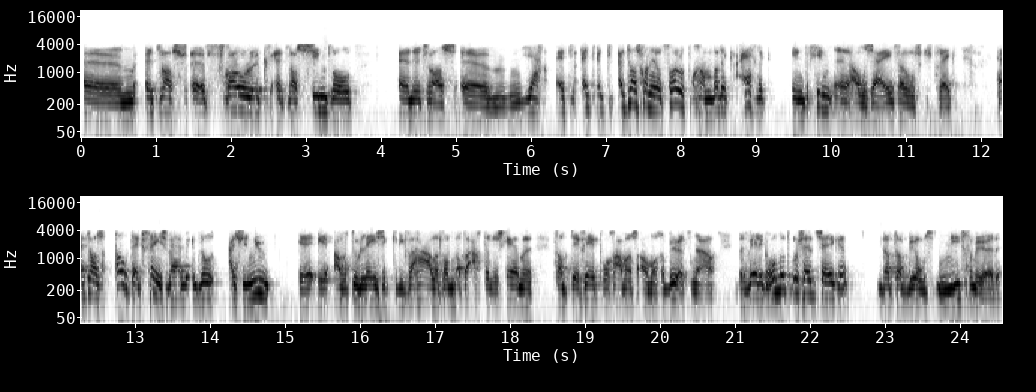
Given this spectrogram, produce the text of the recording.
Ehm, het was eh, vrolijk, het was simpel. En het was, ehm, ja, het, het, het, was gewoon een heel vrolijk programma. Wat ik eigenlijk in het begin eh, al zei van ons gesprek. Het was altijd feest. We hebben, ik bedoel, als je nu eh, af en toe lees ik die verhalen van wat er achter de schermen van tv-programma's allemaal gebeurt. Nou, dat weet ik 100% zeker dat dat bij ons niet gebeurde.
